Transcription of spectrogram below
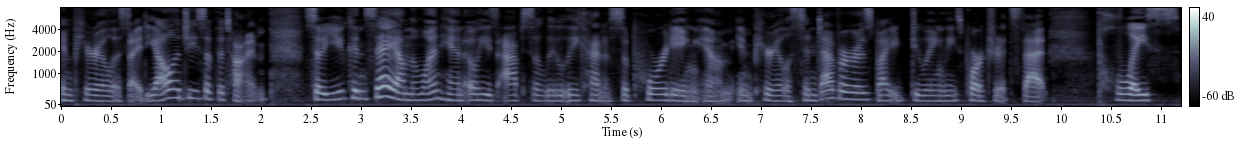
imperialist ideologies of the time. So you can say, on the one hand, oh, he's absolutely kind of supporting um, imperialist endeavors by doing these portraits that place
